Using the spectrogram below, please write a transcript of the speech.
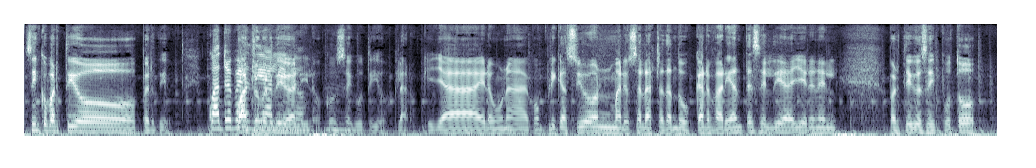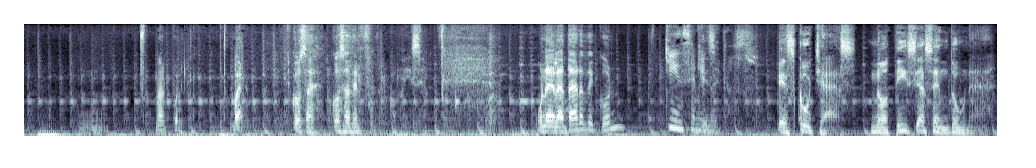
cinco partidos perdidos. Cuatro Cuatro perdidos al perdidos al hilo. hilo, consecutivos, claro. Que ya era una complicación. Mario Salas tratando de buscar variantes el día de ayer en el partido que se disputó. Mm, Mal por. Bueno, cosas, cosas del fútbol, como dicen. Una de la tarde con 15 15 minutos. Escuchas Noticias en Duna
